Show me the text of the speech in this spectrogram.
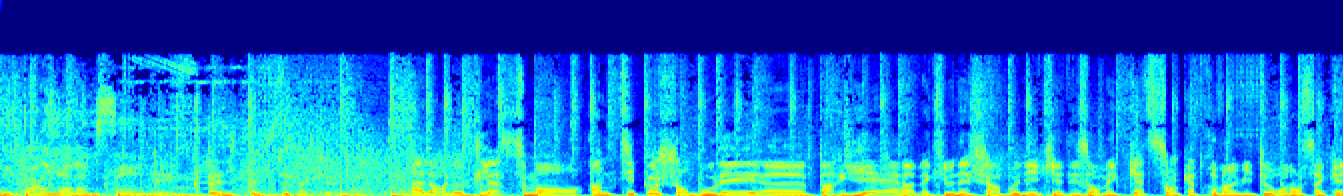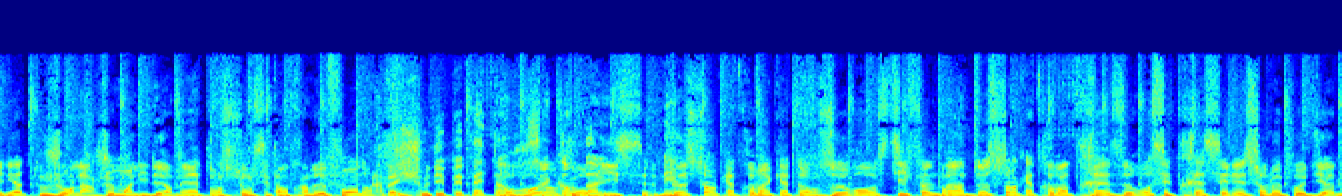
les paris RMC, une belle tête de vainqueur. Alors le classement, un petit peu chamboulé euh, par hier, avec Lionel Charbonnier qui a désormais 488 euros dans sa cagnotte, toujours largement leader, mais attention, c'est en train de fondre. Ah bah, il joue des pépettes, hein. Roland 50 balles. Courbis, Merde. 294 euros. Stephen Brun, 293 euros. C'est très serré sur le podium.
